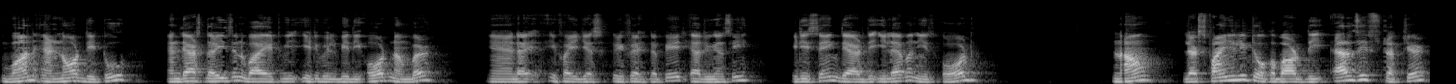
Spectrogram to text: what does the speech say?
1 and not the 2 and that's the reason why it will, it will be the odd number. And I, if I just refresh the page as you can see it is saying that the 11 is odd. Now let's finally talk about the else if structure.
